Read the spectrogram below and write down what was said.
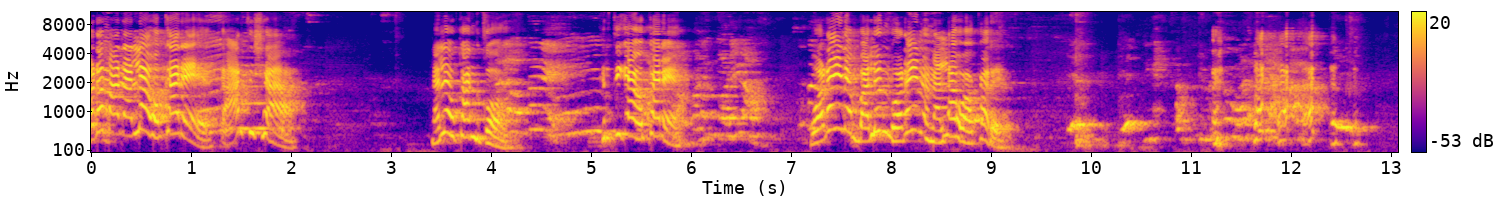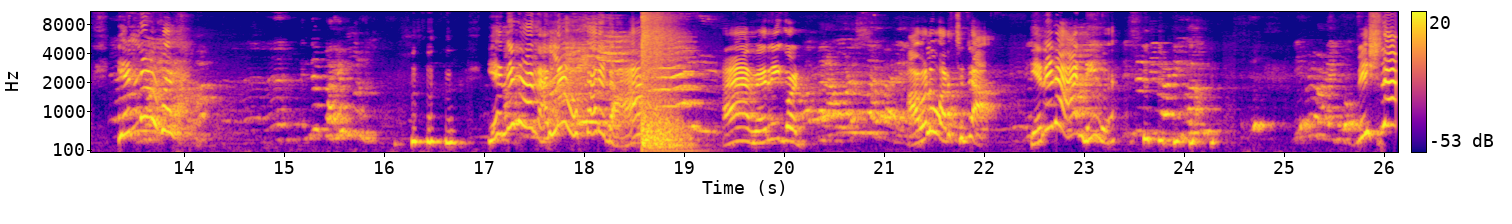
உடமா நல்லா உட்காரு. கார்த்திஷா. நல்லா உட்காந்துக்கோ. கிருத்திகா உட்காரு. உடையணும் பலூன் உடையணும். நல்லா உட்காரு. என்ன ப- நல்லா உட்காருடா. ஆ வெரி குட் அவளும் உடச்சிட்டா. என்னடா நீ விஷ்ணா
